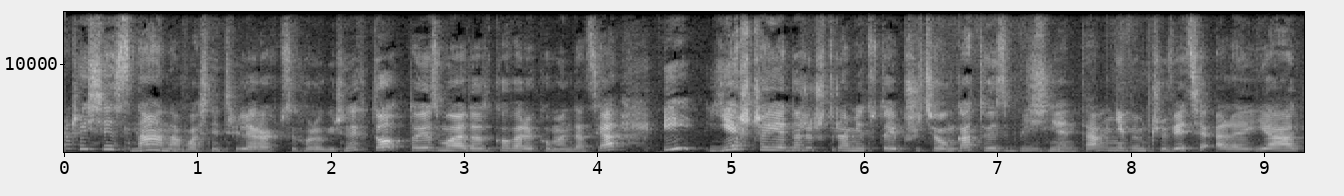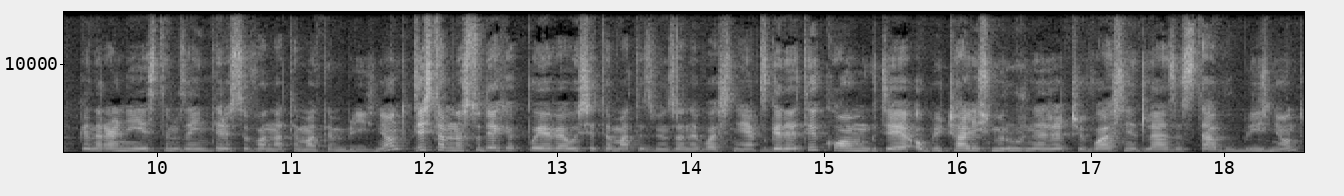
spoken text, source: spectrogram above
raczej się zna na właśnie thrillerach psychologicznych, to to jest moja dodatkowa rekomendacja. I jeszcze jedna rzecz, która mnie tutaj przyciąga, to jest bliźnięta. Nie wiem, czy wiecie, ale ja generalnie jestem zainteresowana tematem bliźniąt. Gdzieś tam na studiach, jak pojawiały się tematy związane właśnie z genetyką, gdzie obliczaliśmy różne rzeczy właśnie dla zestawu bliźniąt,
